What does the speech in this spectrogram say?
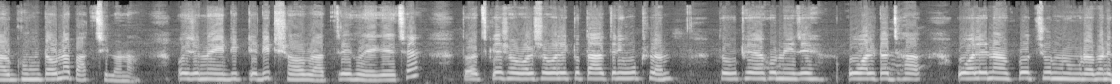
আর ঘুমটাও না পাচ্ছিল না। ওই জন্য এডিট টেডিট সব রাত্রে হয়ে গিয়েছে তো আজকে সকাল সকাল একটু তাড়াতাড়ি উঠলাম। তো উঠে এখন এই যে ওয়ালটা ঝা, ওয়ালে না প্রচুর নোংরা মানে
